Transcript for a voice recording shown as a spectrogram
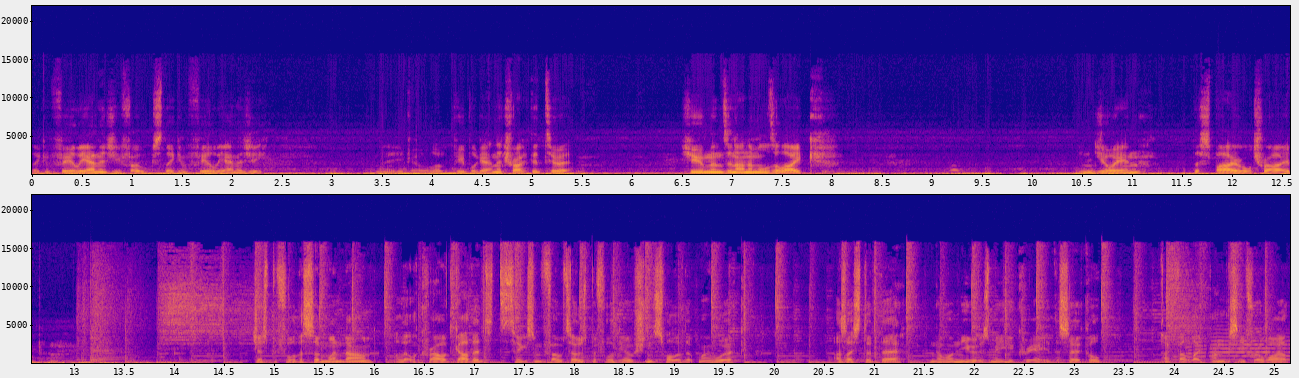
They can feel the energy, folks. They can feel the energy. There you go. Look, people getting attracted to it. Humans and animals alike enjoying the spiral tribe. Just before the sun went down, a little crowd gathered to take some photos before the ocean swallowed up my work. As I stood there, no one knew it was me who created the circle. I felt like Banksy for a while.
